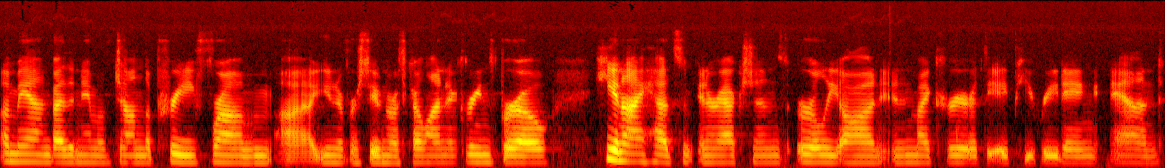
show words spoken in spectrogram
a man by the name of John Lepri from uh, University of North Carolina, Greensboro. He and I had some interactions early on in my career at the AP Reading, and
